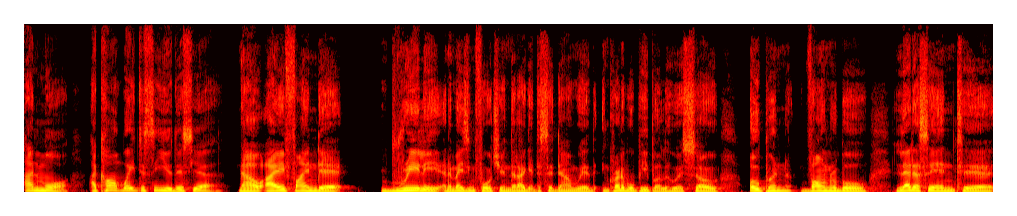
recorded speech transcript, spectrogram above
and more. I can't wait to see you this year. Now, I find it really an amazing fortune that I get to sit down with incredible people who are so open, vulnerable, let us into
